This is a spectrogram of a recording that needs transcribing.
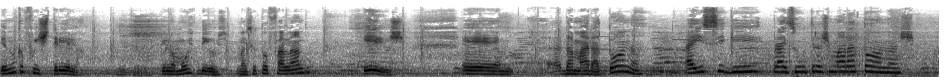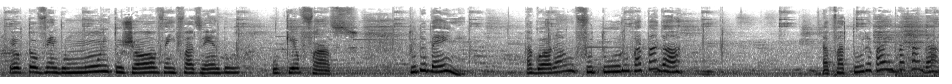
eu nunca fui estrela, pelo amor de Deus, mas eu estou falando eles. É, da maratona, aí seguir para as outras maratonas. Eu estou vendo muito jovem fazendo o que eu faço. Tudo bem. Agora o futuro vai pagar. A fatura vai, vai pagar.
